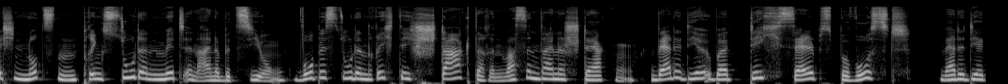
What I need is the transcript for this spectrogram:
welchen Nutzen bringst du denn mit in eine Beziehung? Wo bist du denn richtig stark darin? Was sind deine Stärken? Werde dir über dich selbst bewusst. Werde dir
